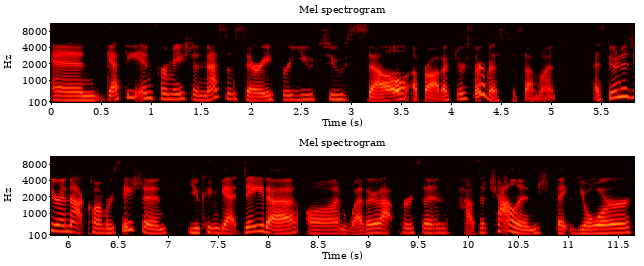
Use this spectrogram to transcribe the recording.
and get the information necessary for you to sell a product or service to someone. As soon as you're in that conversation, you can get data on whether that person has a challenge that your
